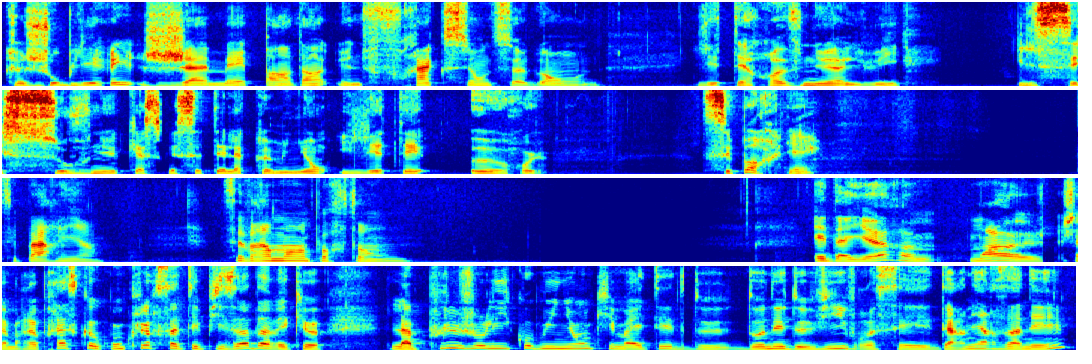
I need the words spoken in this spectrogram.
que j'oublierai jamais pendant une fraction de seconde. Il était revenu à lui, il s'est souvenu qu'est-ce que c'était la communion, il était heureux. C'est pas rien. C'est pas rien. C'est vraiment important. Et d'ailleurs, euh, moi, euh, j'aimerais presque conclure cet épisode avec euh, la plus jolie communion qui m'a été donnée de vivre ces dernières années.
